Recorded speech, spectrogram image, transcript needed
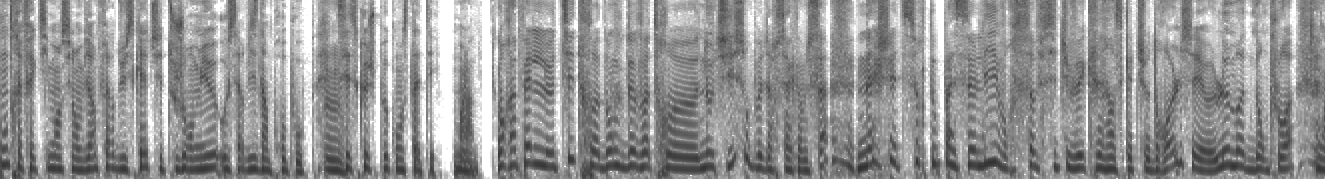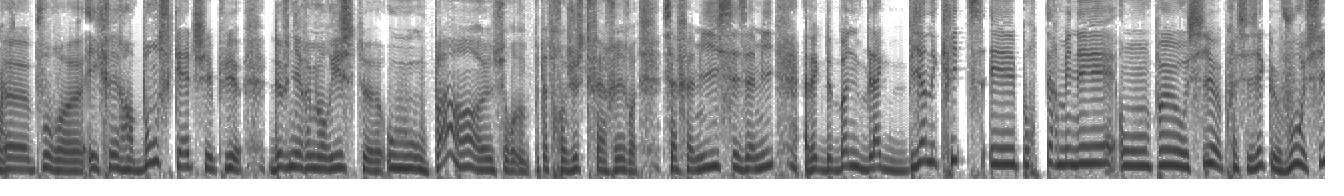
contre effectivement si on vient faire du sketch c'est toujours mieux au service d'un propos mmh. c'est ce que je peux constater voilà on rappelle le titre donc de votre euh, notice on peut dire ça comme ça n'achète surtout pas ce livre sauf si tu veux écrire un sketch drôle c'est euh, le mode d'emploi ouais. pour écrire un bon sketch et puis devenir humoriste ou, ou pas hein, sur peut-être juste faire rire sa famille, ses amis, avec de bonnes blagues bien écrites. Et pour terminer, on peut aussi euh, préciser que vous aussi,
